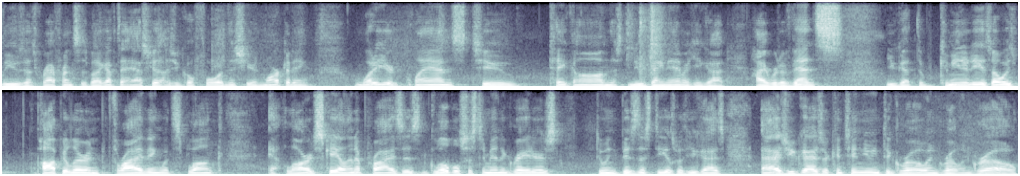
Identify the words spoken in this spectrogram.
use as references, but I have to ask you as you go forward this year in marketing, what are your plans to take on this new dynamic? You got hybrid events, you got the community is always popular and thriving with Splunk large scale enterprises, global system integrators, doing business deals with you guys. As you guys are continuing to grow and grow and grow,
